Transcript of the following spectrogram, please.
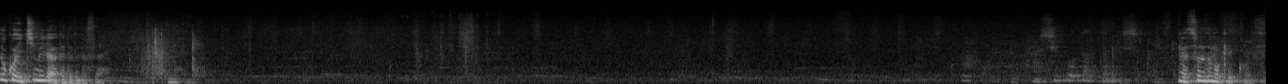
でこれ1ミリ開けてください。はしごだったんですか？いやそれでも結構です。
